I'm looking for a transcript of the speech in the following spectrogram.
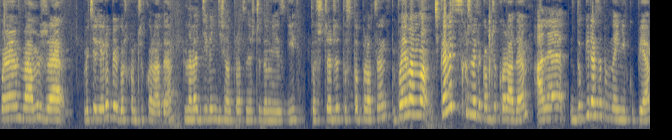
Powiem wam, że wiecie, ja lubię gorzką czekoladę. Nawet 90% jeszcze do mnie jest git. To szczerze, to 100%. Powiem wam, no, ciekawe jest skosztować taką czekoladę, ale drugi raz na pewno jej nie kupię.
